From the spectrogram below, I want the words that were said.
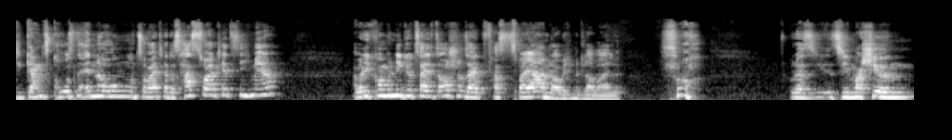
die ganz großen Änderungen und so weiter, das hast du halt jetzt nicht mehr. Aber die Company gibt es halt jetzt auch schon seit fast zwei Jahren, glaube ich, mittlerweile. So. Oder sie, sie marschieren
